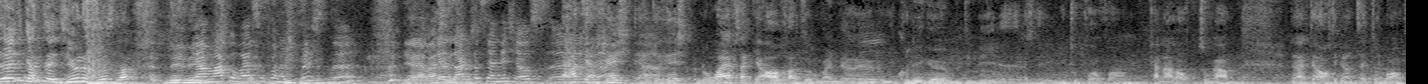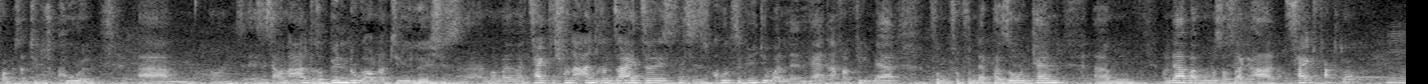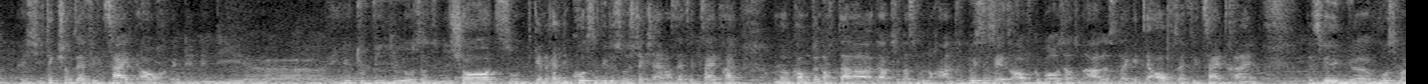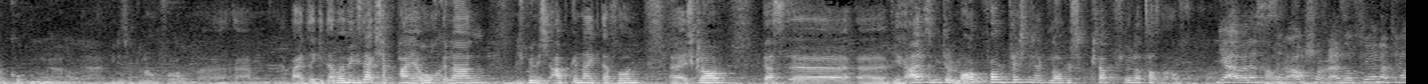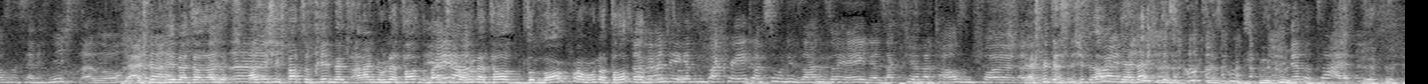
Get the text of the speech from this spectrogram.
die ganze Zeit Jonas Rüssler. Nee, nee. Ja, Marco weiß, wovon er spricht, ne? Ja, er weiß Er sagt das ja nicht aus... Äh, er hat ja ne? recht, er ja. hatte recht. Und No Wife sagt ja auch, also mein äh, mhm. Kollege, mit dem wir den YouTube-Kanal aufgezogen haben, der sagt ja auch die ganze Zeit, so Longform ist natürlich cool. Ähm, und es ist auch eine andere Bindung auch natürlich. Ist, äh, man, man, zeigt sich von einer anderen Seite. Es ist nicht dieses kurze Video, man lernt einfach viel mehr von, von, von der Person kennen. Ähm, und ja, aber man muss auch sagen, ah, Zeitfaktor. Mhm. Ich, ich denke schon sehr viel Zeit auch in, in, in die äh, äh, YouTube-Videos, also in die Shorts und generell die kurzen Videos und stecke ich einfach sehr viel Zeit rein. Und dann kommt dann noch da, dazu, dass man noch andere Business jetzt aufgebaut hat und alles und da geht ja auch sehr viel Zeit rein. Deswegen äh, muss man gucken, ähm, äh, wie das mit Longform äh, ähm, weitergeht. Aber wie gesagt, ich habe ein paar Jahre hochgeladen. Ich bin nicht abgeneigt davon. Äh, ich glaube, das äh, viralste Video Longform technisch hat, glaube ich, knapp 400.000 Aufrufe. Ja, aber das ist doch auch schon, also 400.000 ist ja nicht nichts. Also. Ja, ich bin 400.000, also, also ich, ich war zufrieden, wenn es alleine 100.000, meinst ja, ja. 100.000, so Longform 100.000. Da hören dir jetzt ein paar Creator zu, die sagen so, hey, der sagt 400.000 voll. Also ja, ich finde das, ich find, ja, das, das ist gut, das ist gut. Das ist gut. Ja, total.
